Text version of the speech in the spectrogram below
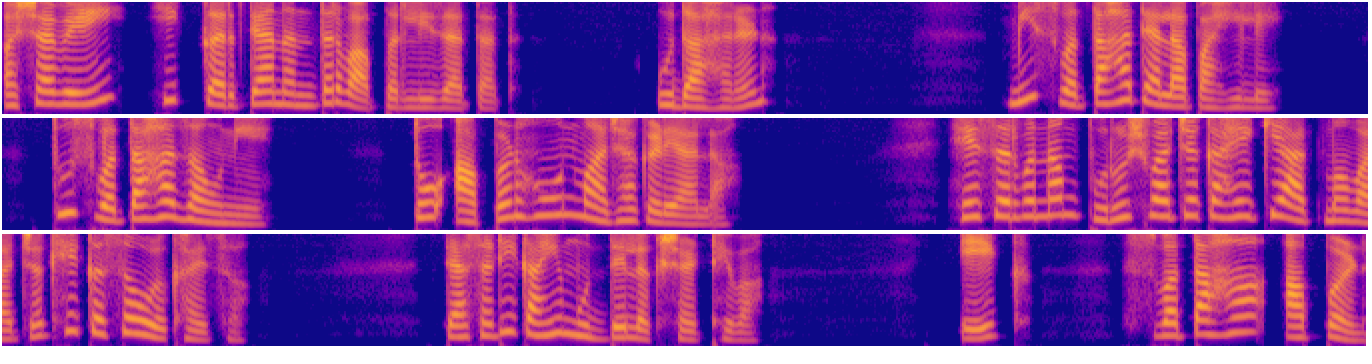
अशावेळी ही कर्त्यानंतर वापरली जातात. उदाहरण. मी स्वतः त्याला पाहिले. तू स्वतः जाऊन ये. तो आपण होऊन माझ्याकडे आला. हे सर्वनाम पुरुषवाचक आहे की आत्मवाचक हे कसं ओळखायचं? त्यासाठी काही मुद्दे लक्षात ठेवा. एक स्वतः आपण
